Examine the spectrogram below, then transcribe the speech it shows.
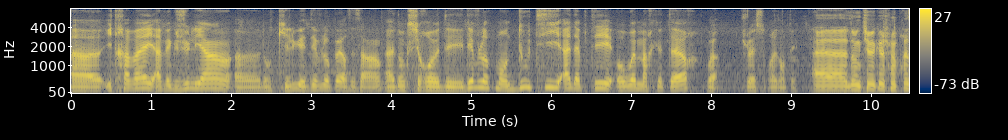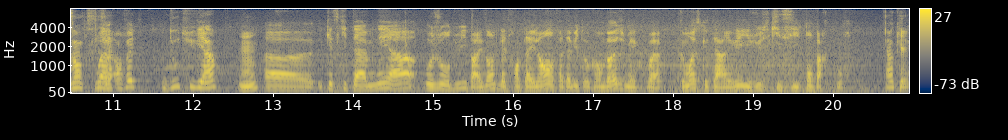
Euh, il travaille avec Julien, donc, qui lui est développeur, c'est ça hein Donc sur des développements d'outils adaptés aux web marketeurs. Voilà, je laisse se présenter. donc tu veux que je me présente Ouais, en fait, d'où tu viens hmm. Qu'est-ce qui t'a amené à aujourd'hui, par exemple, être en Thaïlande? Enfin, tu habites au Cambodge, mais voilà, comment est-ce que tu es arrivé jusqu'ici, ton parcours? Ok.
